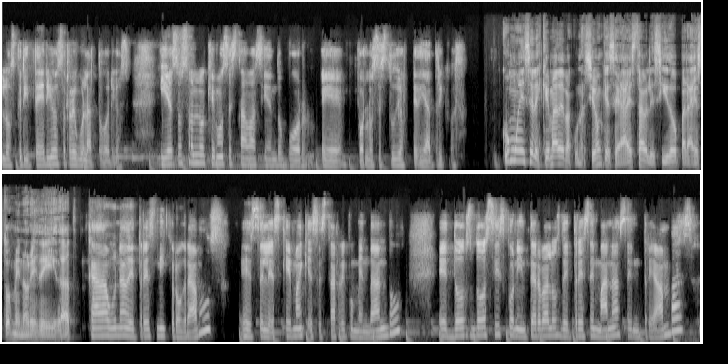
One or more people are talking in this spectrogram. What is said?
los criterios regulatorios. Y eso son lo que hemos estado haciendo por, eh, por los estudios pediátricos. ¿Cómo es el esquema de vacunación que se ha establecido para estos menores de edad? Cada una de tres microgramos es el esquema que se está recomendando. Eh, dos dosis con intervalos de tres semanas entre ambas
